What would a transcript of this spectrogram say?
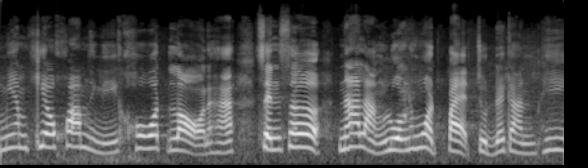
เมียมเขี้ยวคว่ำอย่างนี้โคตรหล่อนะคะ เซ็นเซอร์หน้าหลังรวมทั้งหมด 8 จุดด้วยกันพี่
